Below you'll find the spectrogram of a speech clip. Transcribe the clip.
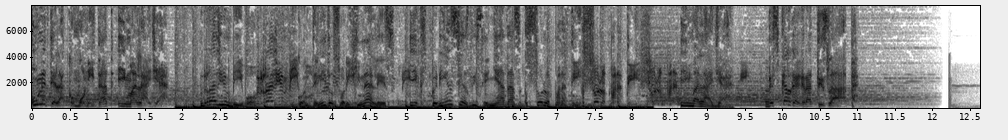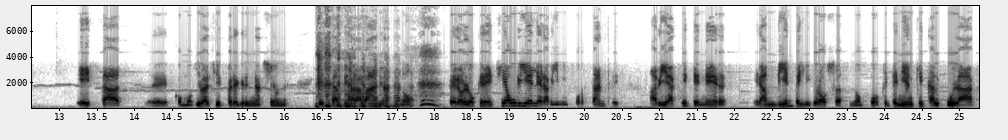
Únete a la comunidad Himalaya. Radio en vivo. Radio en vivo. Contenidos originales y experiencias diseñadas solo para ti. Solo para ti. Himalaya. Descarga gratis la app. estas, eh, como iba a decir, peregrinaciones, estas caravanas, ¿no? Pero lo que decía Uriel era bien importante. Había que tener, eran bien peligrosas, ¿no? Porque tenían que calcular,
